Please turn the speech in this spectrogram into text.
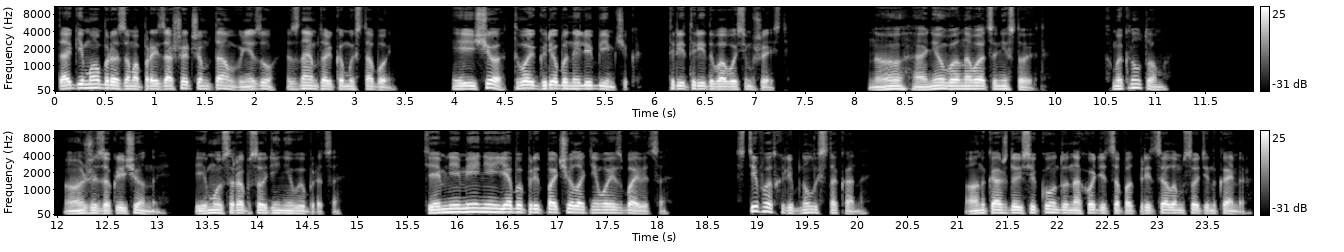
Таким образом, о произошедшем там, внизу, знаем только мы с тобой. И еще твой грёбаный любимчик, 33286. Ну, о нем волноваться не стоит, хмыкнул Том. Он же заключенный, ему с рапсодии не выбраться. Тем не менее, я бы предпочел от него избавиться. Стив отхлебнул из стакана. Он каждую секунду находится под прицелом сотен камер.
